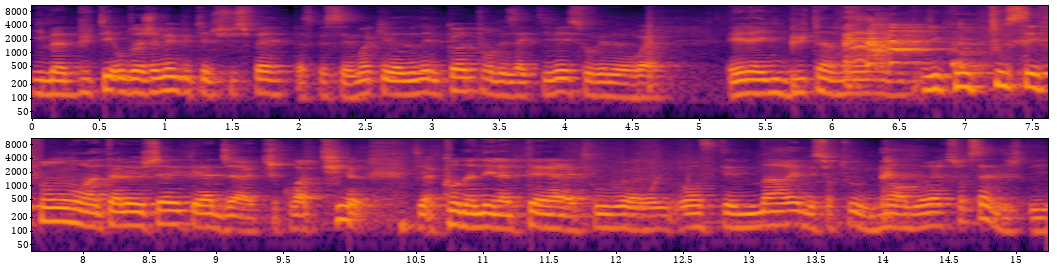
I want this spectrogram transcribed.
Il m'a buté, on doit jamais buter le suspect parce que c'est moi qui lui ai donné le code pour désactiver et sauver le. Ouais. Et là, il bute avant. du coup, tout s'effondre. T'as le chef qui est là, Jack. Je crois que tu, tu as condamné la terre et tout. Euh, On s'était marré, mais surtout mort de rire sur scène. J'étais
